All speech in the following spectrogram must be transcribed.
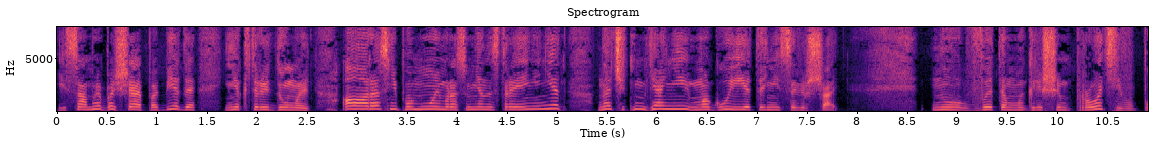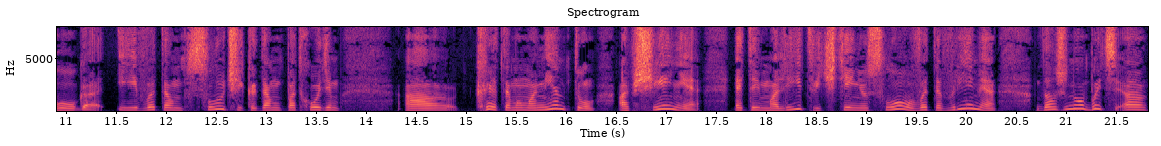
и самая большая победа, некоторые думают, а раз не помоем, раз у меня настроения нет, значит, я не могу и это не совершать. Ну, в этом мы грешим против Бога. И в этом случае, когда мы подходим а, к этому моменту общения, этой молитве, чтению слова, в это время должно быть... а,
